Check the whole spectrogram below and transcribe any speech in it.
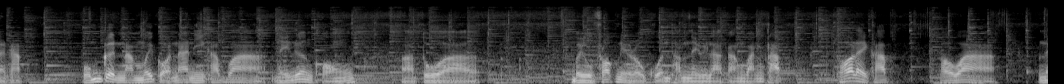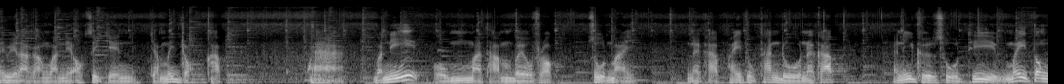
นะครับ ผมเกินนำไว้ก่อนหน้านี้ครับว่าในเรื่องของอตัวไบโอฟล็อกเนี่ยเราควรทำในเวลากลางวันครับ เพราะอะไรครับ เพราะว่าในเวลากลางวันเนี่ยออกซิเจนจะไม่ดรอปครับอ่าวันนี้ผมมาทำไบโอฟล็อกสูตรใหม่นะครับ ให้ทุกท่านดูนะครับ อันนี้คือสูตรที่ไม่ต้อง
